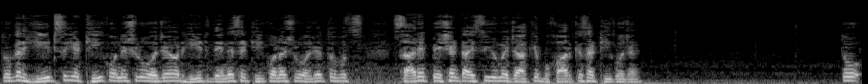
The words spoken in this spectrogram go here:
تو اگر ہیٹ سے یہ ٹھیک ہونے شروع ہو جائے اور ہیٹ دینے سے ٹھیک ہونا شروع ہو جائے، تو وہ سارے پیشنٹ آئی سی یو میں جا کے بخار کے ساتھ ٹھیک ہو جائیں۔ تو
